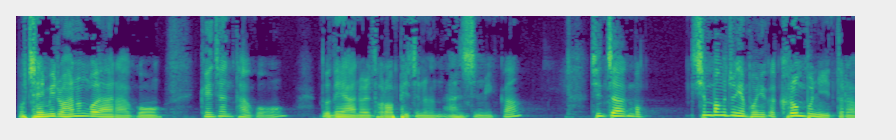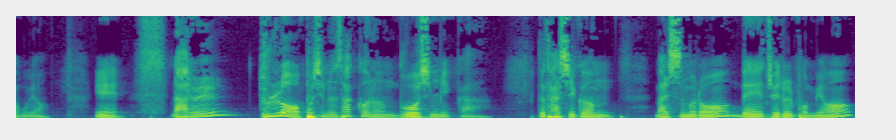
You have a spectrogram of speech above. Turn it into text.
뭐 재미로 하는 거야 라고 괜찮다고 또 내 안을 더럽히지는 않습니까? 진짜 뭐 신방 중에 보니까 그런 분이 있더라고요. 예. 나를 둘러 엎으시는 사건은 무엇입니까? 또 다시금 말씀으로 내 죄를 보며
